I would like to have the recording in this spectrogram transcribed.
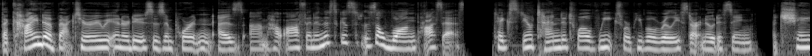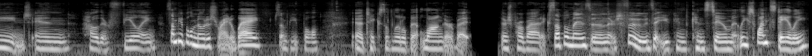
the kind of bacteria we introduce is important as um, how often. And this is, this is a long process. It takes you know 10 to 12 weeks where people really start noticing a change in how they're feeling. Some people notice right away. Some people it takes a little bit longer, but there's probiotic supplements and then there's foods that you can consume at least once daily.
